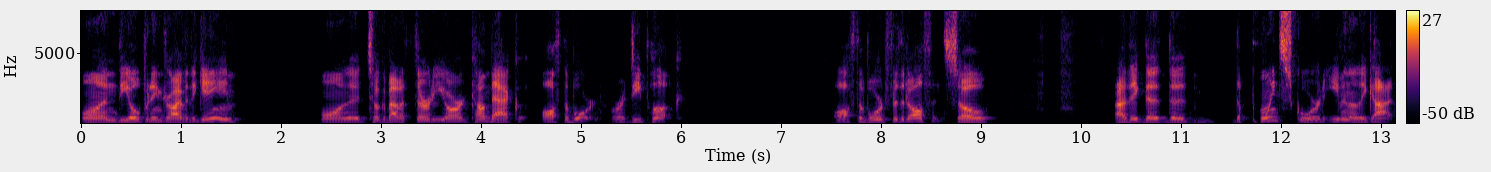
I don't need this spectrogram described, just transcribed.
on the opening drive of the game, on it took about a 30 yard comeback off the board or a deep hook off the board for the Dolphins. So I think the the the points scored, even though they got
